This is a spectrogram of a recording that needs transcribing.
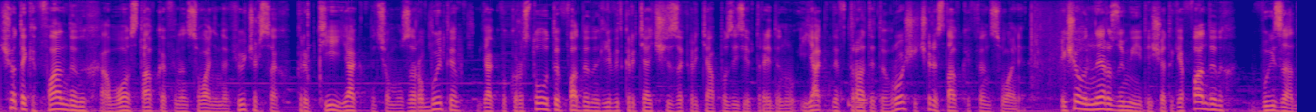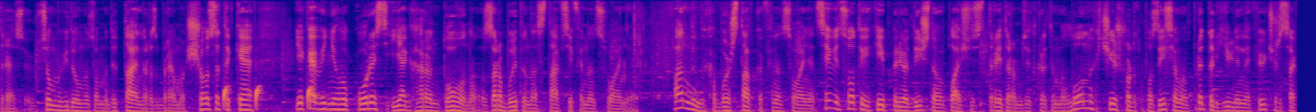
Що таке фандинг або ставка фінансування на фьючерсах? В крипті, як на цьому заробити, як використовувати фандинг для відкриття чи закриття позицій в трейдингу, і як не втратити гроші через ставки фінансування. Якщо ви не розумієте, що таке фандинг, ви за адресою. В цьому відео ми з вами детально розберемо, що це таке, яка від нього користь і як гарантовано заробити на ставці фінансування. Фандинг або ж ставка фінансування це відсоток, який періодично виплачується трейдерам з відкритими лонг чи шорт позиціями при торгівлі на фьючерсах,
